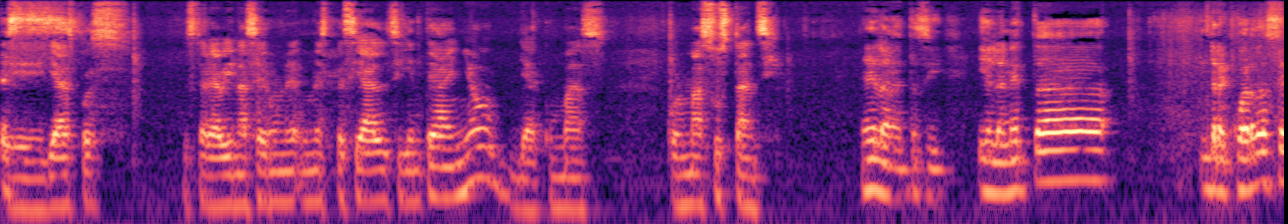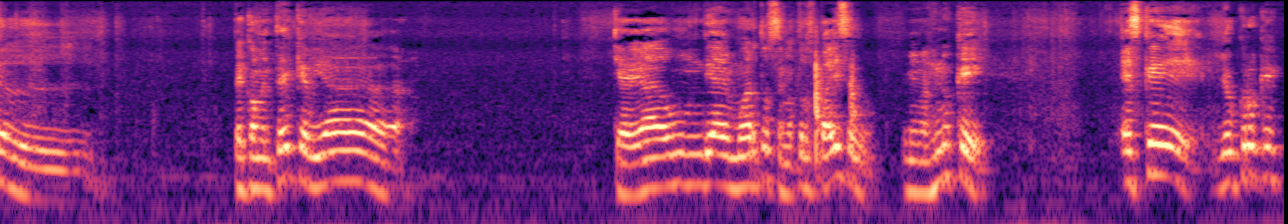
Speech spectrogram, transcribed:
Eh, ya después estaría bien hacer un, un, especial el siguiente año, ya con más, con más sustancia. Eh, la neta sí. Y la neta, ¿recuerdas el... Te comenté que había que había un día de muertos en otros países. Me imagino que es que yo creo que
